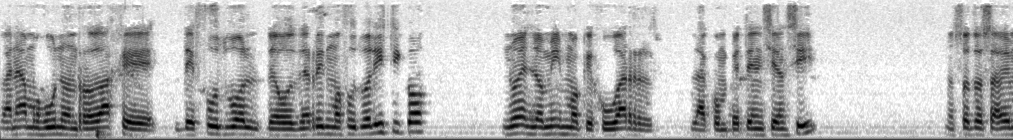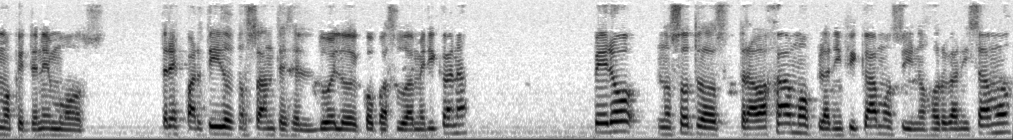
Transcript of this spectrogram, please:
ganamos uno en rodaje de fútbol o de, ritmo futbolístico, no es lo mismo que jugar la competencia en sí. Nosotros sabemos que tenemos tres partidos antes del duelo de Copa Sudamericana, pero nosotros trabajamos, planificamos y nos organizamos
